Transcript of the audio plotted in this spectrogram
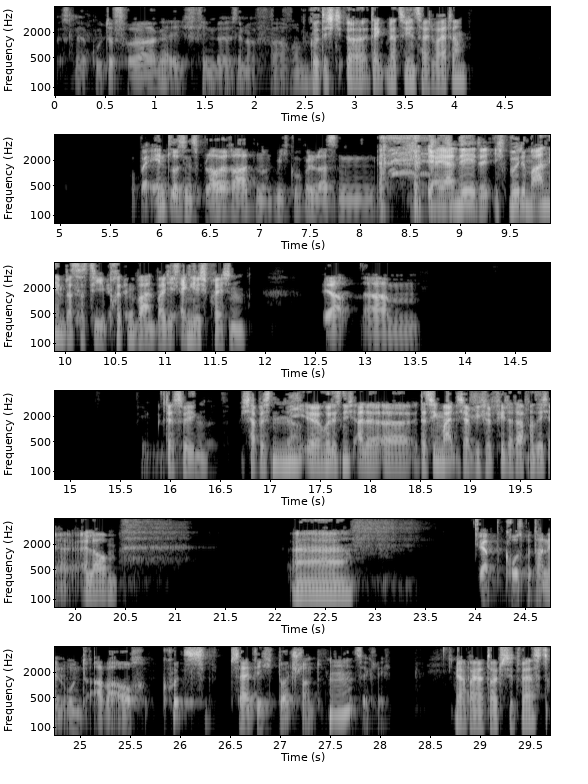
Das ist eine gute Frage. Ich finde es in Erfahrung. Gut, ich äh, denke in der Zwischenzeit weiter. Wobei endlos ins Blaue raten und mich googeln lassen. ja, ja, nee, ich würde mal annehmen, dass das die Briten waren, weil die Englisch sprechen. Ja, ähm. Deswegen. Ich habe es nie, ja. äh, hole es nicht alle, äh, deswegen meinte ich ja, wie viele Fehler darf man sich äh, erlauben. Äh, ja, Großbritannien und aber auch kurzzeitig Deutschland mhm. tatsächlich. Ja, war ja Deutsch Südwest.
